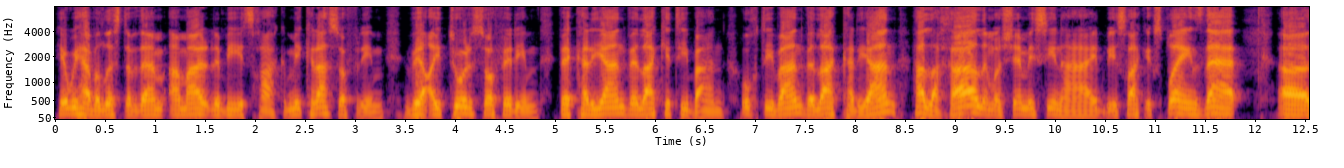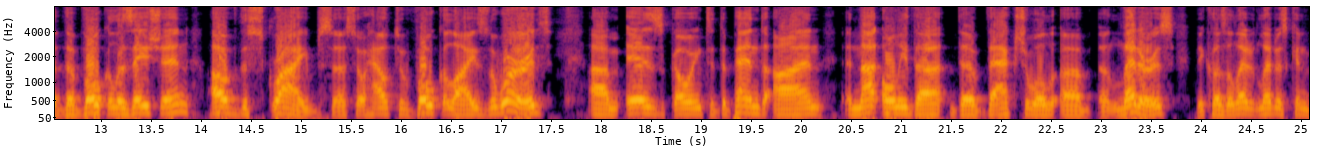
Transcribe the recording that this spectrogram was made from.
Here we have a list of them. Amar Rabbi Yitzchak, Mikra Sofrim, Ve'itur Soferim, Ve'karyan Ve'la Ketiban, Uchtiban Ve'la Karyan, Halacha LeMoshe Sinai. Yitzchak explains that uh, the vocalization of the scribes, uh, so how to vocalize the words, um, is going to depend on not only the the, the actual uh, uh letters, because the letter, letters can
